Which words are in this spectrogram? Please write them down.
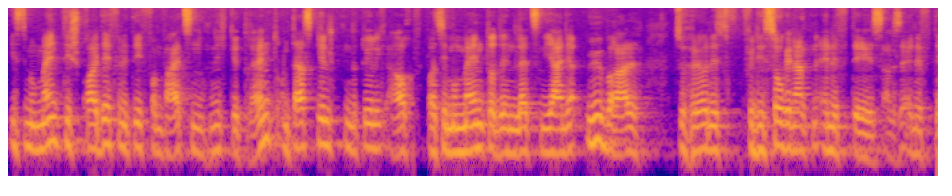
ist im Moment die Spreu definitiv vom Weizen noch nicht getrennt und das gilt natürlich auch, was im Moment oder in den letzten Jahren ja überall zu hören ist für die sogenannten NFTs. Also NFT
